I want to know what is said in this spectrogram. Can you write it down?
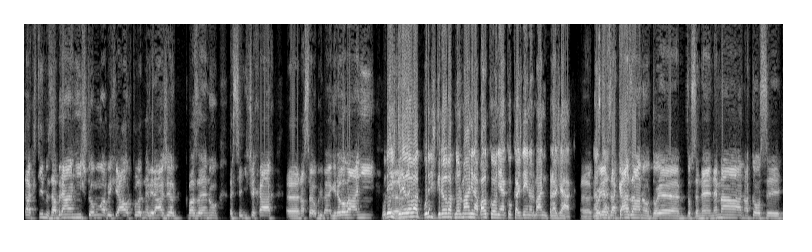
tak tím zabráníš tomu, abych já odpoledne vyrážel k bazénu ve středních Čechách na své oblíbené grilování. Budeš eh, grilovat, budeš grilovat normálně na balkóně, jako každý normální Pražák. Eh, to je zakázáno, to, je, to se ne, nemá, na to, si,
